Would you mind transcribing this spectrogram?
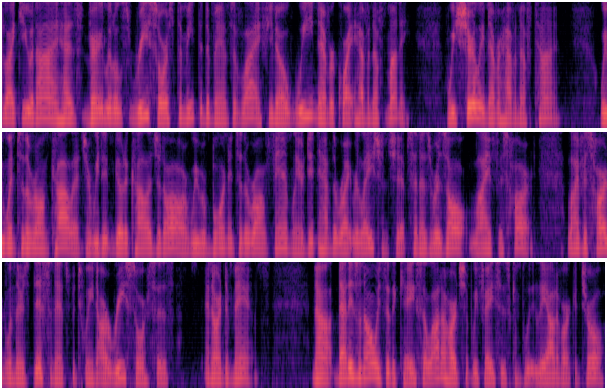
like you and I, has very little resource to meet the demands of life. You know, we never quite have enough money. We surely never have enough time. We went to the wrong college, or we didn't go to college at all, or we were born into the wrong family, or didn't have the right relationships, and as a result, life is hard. Life is hard when there's dissonance between our resources and our demands. Now, that isn't always the case. A lot of hardship we face is completely out of our control.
